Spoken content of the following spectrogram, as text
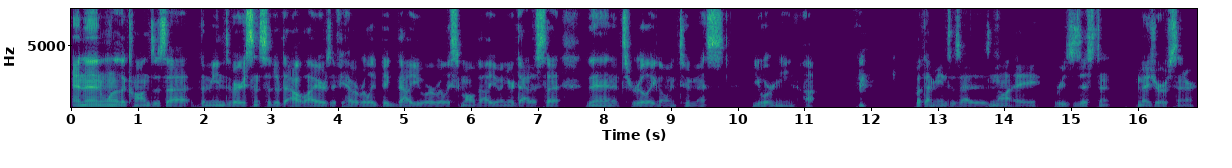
And then one of the cons is that the mean's very sensitive to outliers. If you have a really big value or a really small value in your data set, then it's really going to mess your mean up. what that means is that it is not a resistant measure of center.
